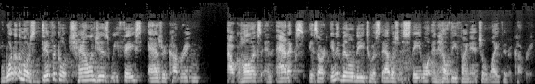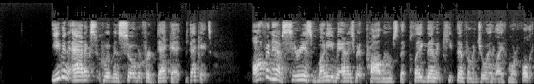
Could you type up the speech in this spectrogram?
one of the most difficult challenges we face as recovering alcoholics and addicts is our inability to establish a stable and healthy financial life in recovery. Even addicts who have been sober for decade, decades often have serious money management problems that plague them and keep them from enjoying life more fully.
